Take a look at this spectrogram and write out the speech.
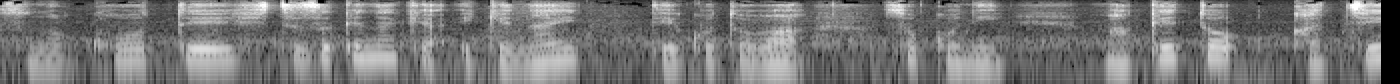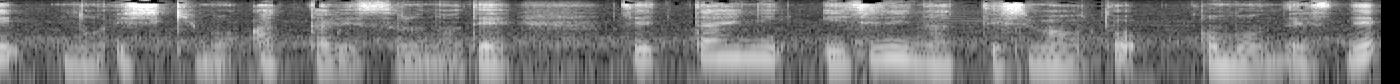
その肯定し続けなきゃいけないっていうことはそこに負けと勝ちの意識もあったりするので絶対に意地になってしまうと思うんですね。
